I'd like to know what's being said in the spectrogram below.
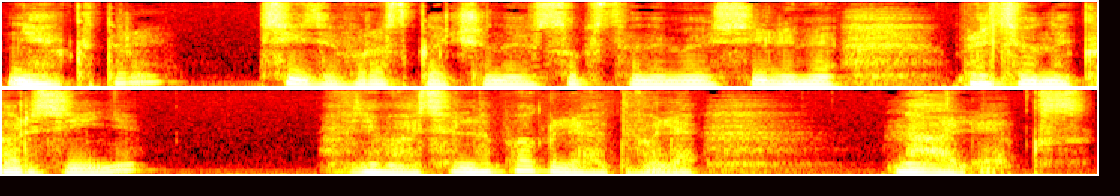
Некоторые, сидя в раскачанной собственными усилиями плетеной корзине, внимательно поглядывали на Алекс.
